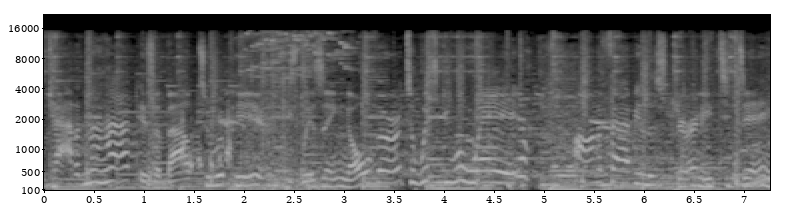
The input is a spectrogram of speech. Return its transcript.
come over here. The cat in the hat is about to appear. He's whizzing over to whisk you away on a fabulous journey today.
